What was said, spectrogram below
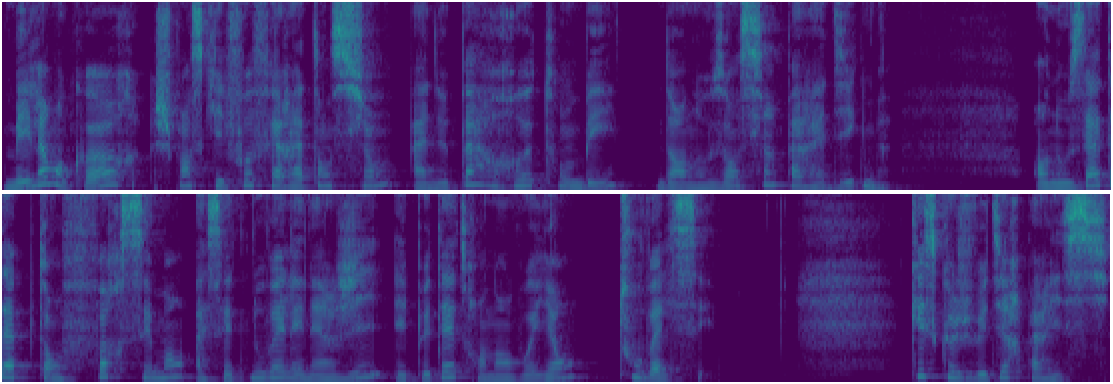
Mais là encore, je pense qu'il faut faire attention à ne pas retomber dans nos anciens paradigmes en nous adaptant forcément à cette nouvelle énergie et peut-être en envoyant tout valser. Qu'est-ce que je veux dire par ici?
